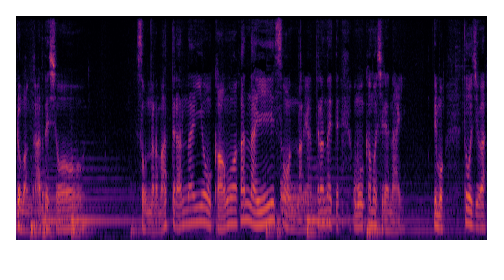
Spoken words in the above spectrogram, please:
ロマンがあるでしょう。そんなの待ってらんないよ。顔もわかんない。そんなのやってらんないって思うかもしれない。でも当時は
